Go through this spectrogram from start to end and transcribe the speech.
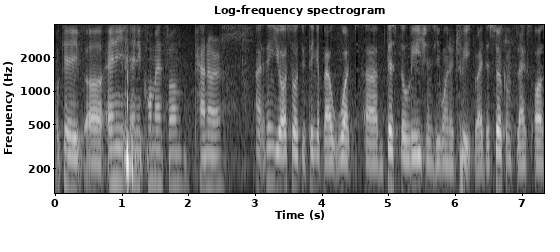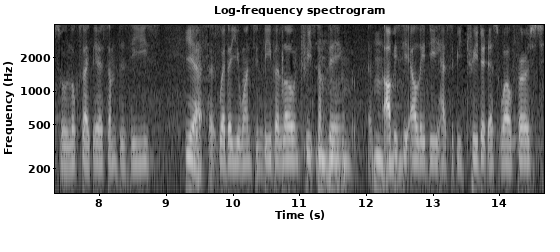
Okay, uh, any, any comment from panel? I think you also have to think about what um, distal lesions you want to treat, right? The circumflex also looks like there's some disease. Yes. uh, whether you want to leave alone, treat something. uh, Obviously, LAD has to be treated as well first.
